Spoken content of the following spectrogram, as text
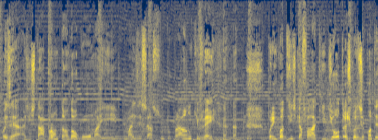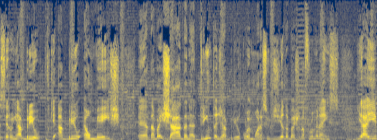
Pois é, a gente está aprontando alguma aí, mas isso é assunto para ano que vem. Por enquanto a gente quer falar aqui de outras coisas que aconteceram em abril, porque abril é o mês é, da Baixada, né? 30 de abril comemora-se o Dia da Baixada Fluminense. E aí,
